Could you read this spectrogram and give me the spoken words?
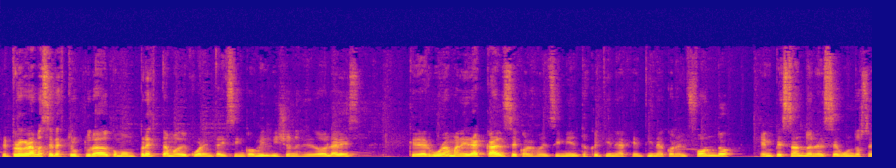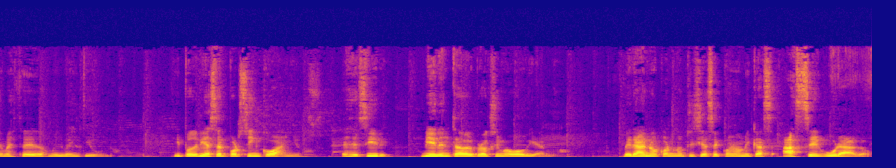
El programa será estructurado como un préstamo de 45 mil millones de dólares que de alguna manera calce con los vencimientos que tiene Argentina con el fondo, empezando en el segundo semestre de 2021. Y podría ser por cinco años, es decir, bien entrado el próximo gobierno. Verano con noticias económicas asegurado.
